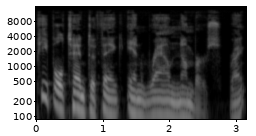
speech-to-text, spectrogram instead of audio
people tend to think in round numbers right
